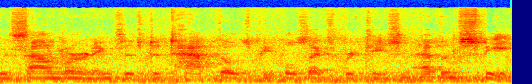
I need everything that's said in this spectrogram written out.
with Sound Learnings is to tap those people's expertise and have them speak,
